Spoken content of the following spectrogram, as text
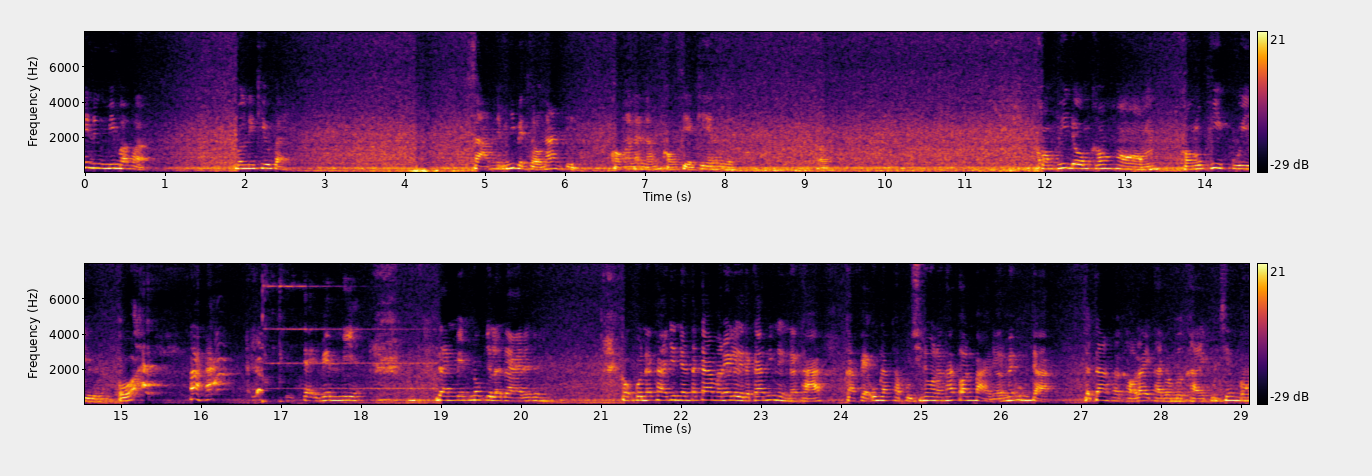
นิดนึงมีบอกว่าเบิ่งในคิวไปสามนี่มันนี่เป็นสองงานติของอันนั้นนะของเสียเคียนเลยอะของพี่โดมเขาหอมของลูกพี่กุยเลยโอ้ใจเม่นนี่ดันเม็ดนกยลดาด้วยเลย ขอบคุณนะคะยืนยันตะกร้ามาได้เลยตะกร้าที่หนึ่งนะคะ กาแฟอุ้มรักคาปูชิโน่นะคะ ตอนบ่ายเดี๋ยวแม่อุ้มจะจะจ้างใครเขาไล่ใครบะเมือใครคุณเชี่ยงบ่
